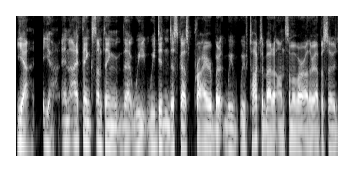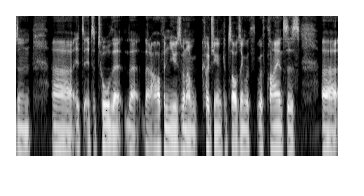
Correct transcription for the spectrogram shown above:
Yeah, yeah, and I think something that we we didn't discuss prior, but we've we've talked about it on some of our other episodes, and uh, it's it's a tool that that that I often use when I'm coaching and consulting with with clients is uh,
